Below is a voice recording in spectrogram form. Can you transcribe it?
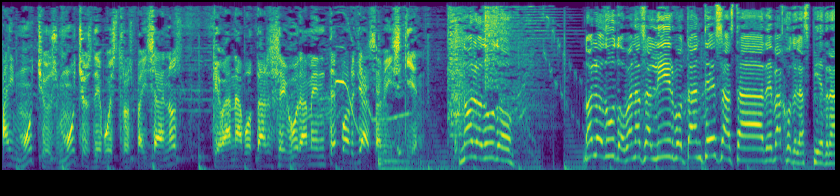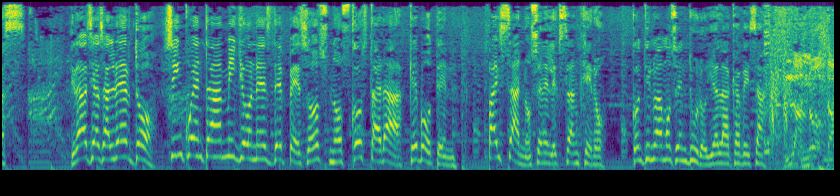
hay muchos, muchos de vuestros paisanos que van a votar seguramente por ya sabéis quién. No lo dudo. No lo dudo, van a salir votantes hasta debajo de las piedras. Gracias, Alberto. 50 millones de pesos nos costará que voten paisanos en el extranjero. Continuamos en Duro y a la cabeza. La nota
